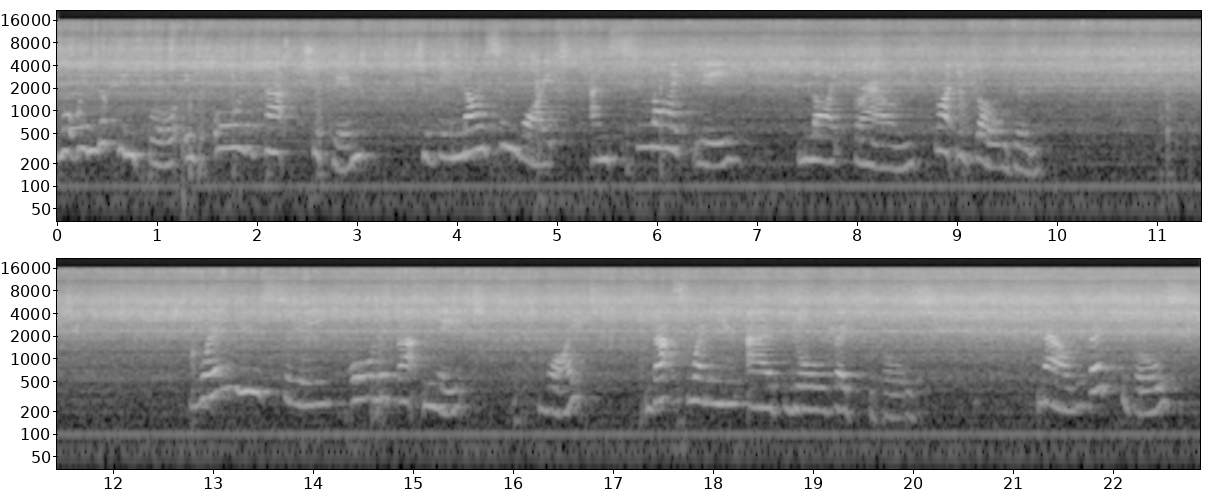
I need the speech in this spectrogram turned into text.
What we're looking for is all of that chicken to be nice and white and slightly light brown, slightly golden. When you see all of that meat white, that's when you add your vegetables. Now the vegetables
